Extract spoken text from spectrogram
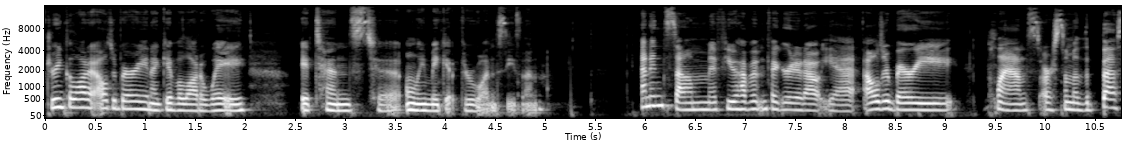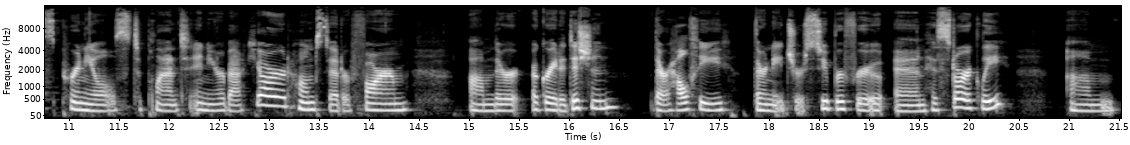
drink a lot of elderberry and I give a lot away, it tends to only make it through one season. And in some, if you haven't figured it out yet, elderberry plants are some of the best perennials to plant in your backyard, homestead, or farm. Um, they're a great addition. They're healthy their nature's superfruit. And historically, um,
